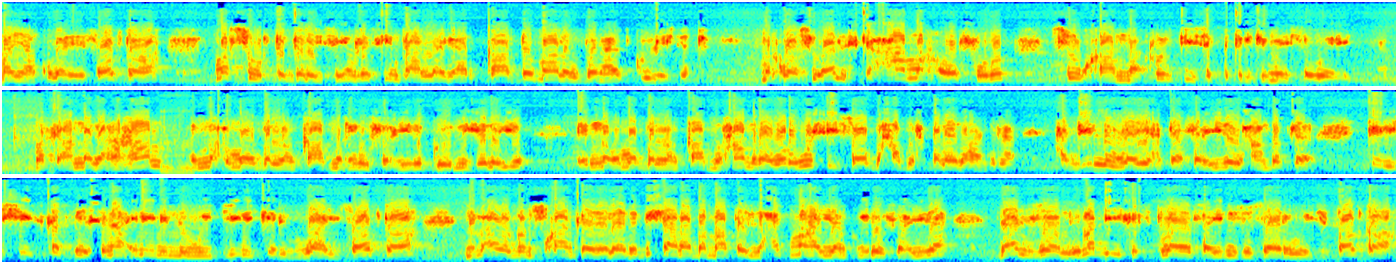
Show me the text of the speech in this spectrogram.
Mayaan kuleeyahay sababtoo ah ma suurtagelaysa in riski intaa leeg aad qaado maalowbana aad guulaysato marka waa su'aal iska caam ah oo fudud suuqaana runtiisa ka turjumaysa weye marka annaga ahaan ina uma ballan qaadno inuu faa'iido gooni helayo ina uma ballan qaadno. Waxaan raa war wixii soo baxaad wax ka leedahaan raa haddii la waayo hataa faa'iido waxaan dadka ka heshiis ka fiixnaa inayna na weydiini karin. Waayo sababtoo ah nimco walba nusqaankeeda leedahay. Bishaana dhamaatay lacag ma hayaan ku yiro faa'iida daazol ima dhihi kartid waa faa'iido soo saari weysa sababtoo ah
